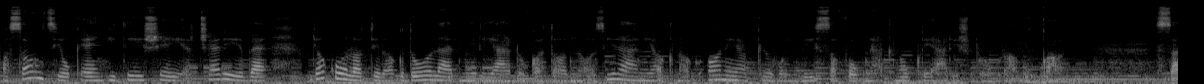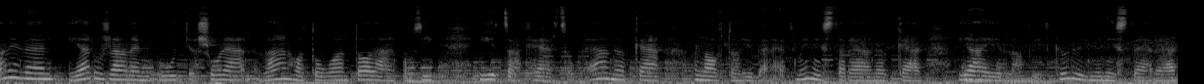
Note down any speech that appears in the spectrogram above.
a szankciók enyhítéséért cserébe gyakorlatilag dollármilliárdokat adna az irániaknak, anélkül, hogy visszafognák nukleáris programjukat. Sullivan Jeruzsálemi útja során várhatóan találkozik Yitzhak Herzog elnökkel, Naftali Bennett miniszterelnökkel, Jair Lapid külügyminiszterrel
